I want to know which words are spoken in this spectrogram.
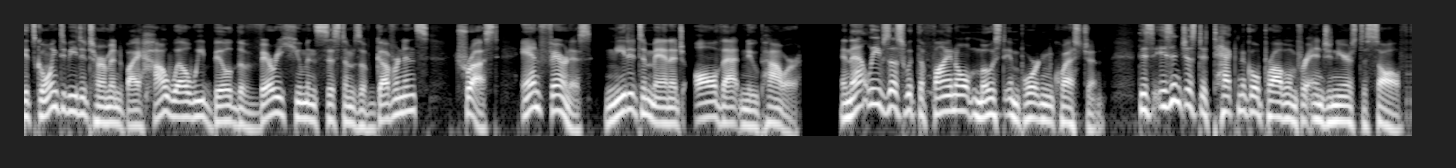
It's going to be determined by how well we build the very human systems of governance, trust, and fairness needed to manage all that new power. And that leaves us with the final, most important question. This isn't just a technical problem for engineers to solve.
